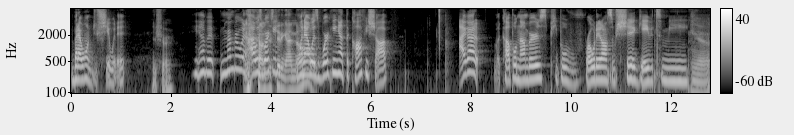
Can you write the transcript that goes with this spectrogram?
But I won't do shit with it. You sure? Yeah, but remember when I was I'm just working kidding, I when I was working at the coffee shop, I got a couple numbers. People wrote it on some shit, gave it to me. Yeah.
